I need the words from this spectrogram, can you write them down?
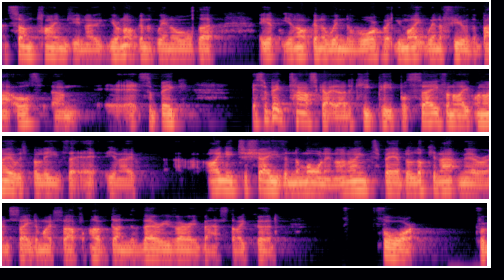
And sometimes, you know, you're not going to win all the, you're not going to win the war, but you might win a few of the battles. Um, it's a big, it's a big task out there to keep people safe. And I, and I always believe that, it, you know, I need to shave in the morning. I need to be able to look in that mirror and say to myself, I've done the very, very best I could for for,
